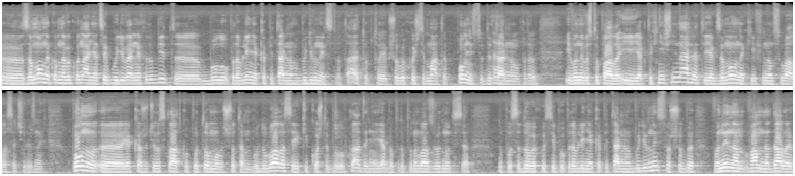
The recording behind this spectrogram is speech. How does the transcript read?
е, замовником на виконання цих будівельних робіт е, було управління капітального будівництва. Та? Тобто, якщо ви хочете мати повністю детальну упра- і вони виступали і як технічний нагляд, і як замовник, і фінансувалося через них. Повну, е, як кажуть, розкладку по тому, що там будувалося, які кошти були вкладені, я би пропонував звернутися до посадових осіб управління капітального будівництва, щоб вони нам вам надали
